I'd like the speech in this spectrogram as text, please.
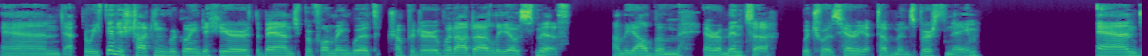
And after we finish talking, we're going to hear the band performing with trumpeter Wadada Leo Smith on the album Araminta, which was Harriet Tubman's birth name. And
